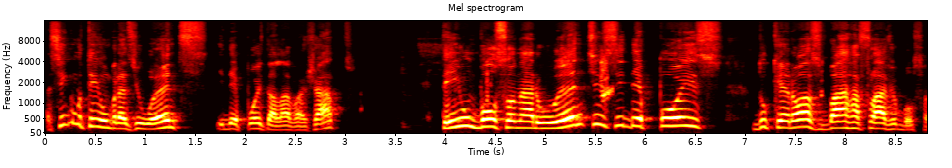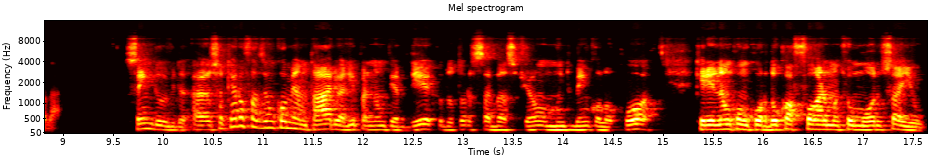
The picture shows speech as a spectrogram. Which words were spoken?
Assim como tem um Brasil antes e depois da Lava Jato, tem um Bolsonaro antes e depois do Queiroz barra Flávio Bolsonaro. Sem dúvida. Ah, eu só quero fazer um comentário ali para não perder, que o doutor Sebastião muito bem colocou, que ele não concordou com a forma que o Moro saiu.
